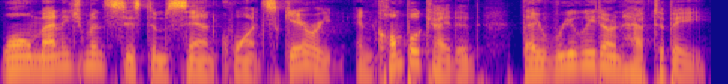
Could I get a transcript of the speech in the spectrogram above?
While management systems sound quite scary and complicated, they really don't have to be.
